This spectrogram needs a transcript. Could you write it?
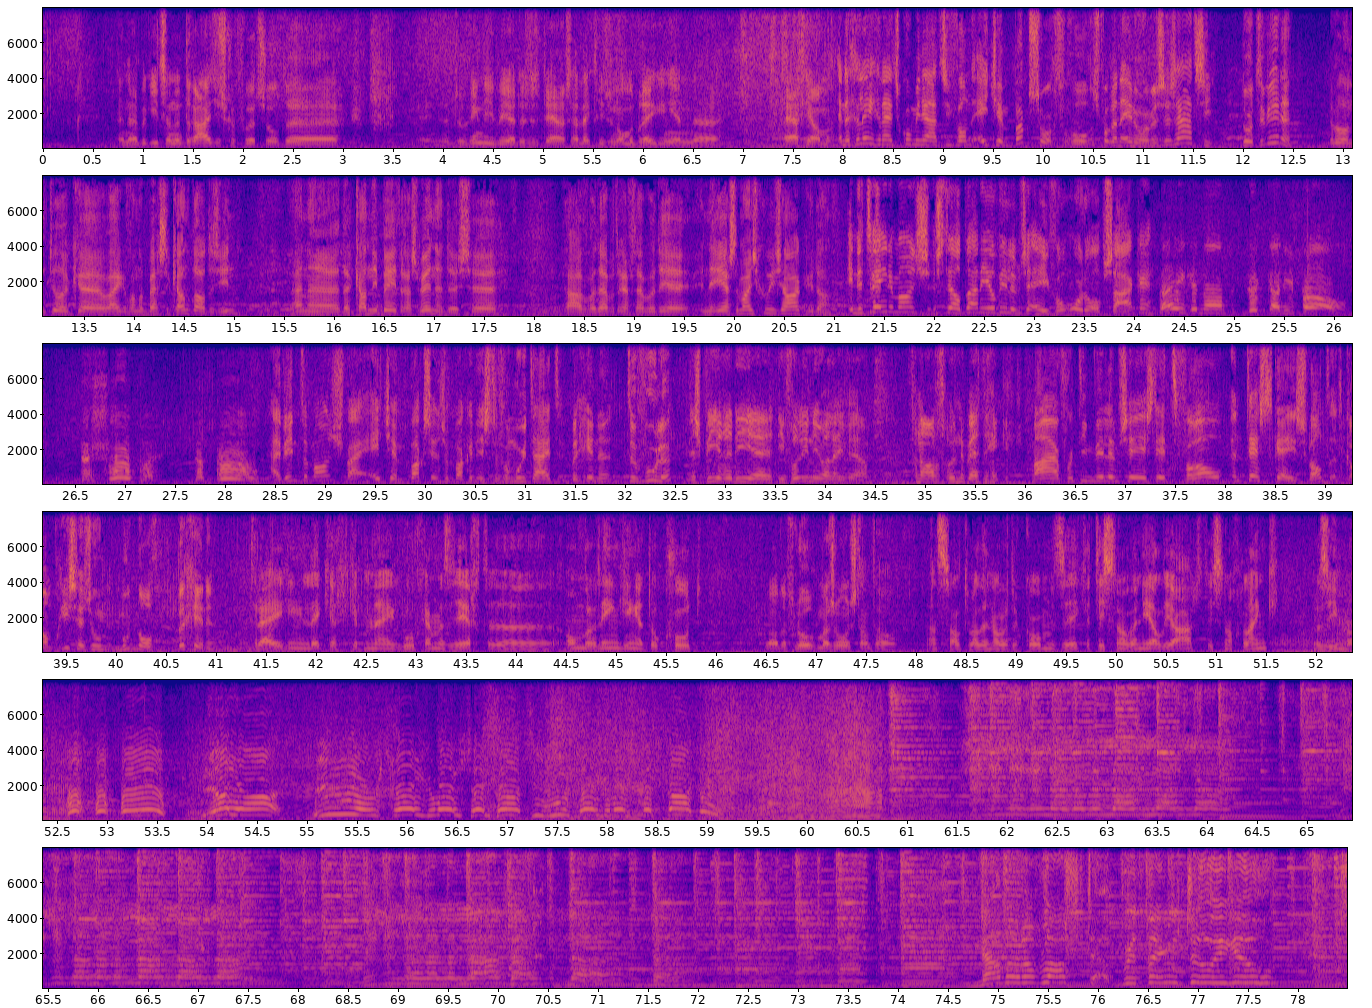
En dan heb ik iets aan de draadjes gefrutseld. Uh, en toen ging die weer, dus het is ergens elektrisch een onderbreking in. erg jammer. En de gelegenheidscombinatie van Etienne Bak zorgt vervolgens voor een enorme sensatie. Door te winnen. We willen natuurlijk uh, van de beste kant laten zien. En dat kan niet beter als winnen. Dus ja, wat dat betreft hebben we de, in de eerste manche goede zaken gedaan. In de tweede manche stelt Daniel Willemsen even orde op zaken. Bijgenaamd de kannibaal, de sloper, de boel. Hij wint de manche waar Etienne Baks en zijn bakkenisten vermoeidheid beginnen te voelen. De spieren die, eh, die voel je nu wel even, ja. Vanavond vroeg naar bed, denk ik. Maar voor Team Willemsen is dit vooral een testcase, want het Grand Prix seizoen moet nog beginnen. Het rijden ging lekker, ik heb me goed geamuseerd. Uh, onderling ging het ook goed. We hadden vloog maar zo in stand houden dan zal het wel in orde komen, zeker. Het is nog een heel jaar, het is nog lang. We zien wel. Ja, ja, hier krijgen wij sensatie, hier krijgen wij spektakel.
